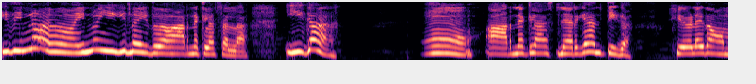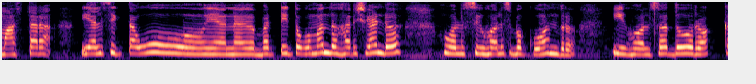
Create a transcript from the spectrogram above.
ಇದು ಇನ್ನೂ ಇನ್ನೂ ಈಗಿನ ಇದು ಆರನೇ ಕ್ಲಾಸ್ ಅಲ್ಲ. ಈಗ? ಹ್ಞೂ ಆರನೇ ಕ್ಲಾಸ್ನ್ಯಾರಿಗೆ ಅಂತೀಗ. ಹೇಳಿದ ಅವ ಮಾಸ್ತರ. ಎಲ್ಲಿ ಸಿಗ್ತಾವು ಏನು ಬಟ್ಟೆ ತೊಗೊಂಬಂದು ಹರಿಸ್ಕೊಂಡು ಹೊಲಿಸಿ ಹೊಲಿಸ್ಬೇಕು ಅಂದರು. ಈಗ ಹೊಲ್ಸೋದು ರೊಕ್ಕ.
